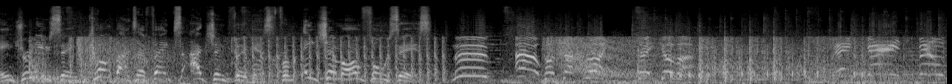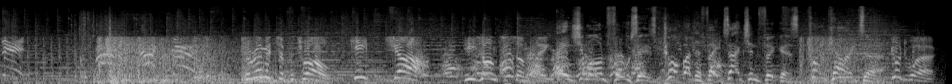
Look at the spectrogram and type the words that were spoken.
Introducing Combat Effects action figures from H.M. Armed Forces. Move out! Contact right! Take cover! Engage building! Action! Perimeter patrol! Keep sharp! He's onto something! H.M. Armed Forces Combat Effects action figures from Character. Good work!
